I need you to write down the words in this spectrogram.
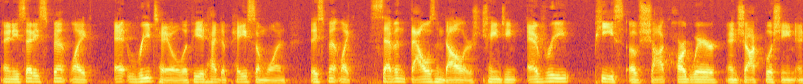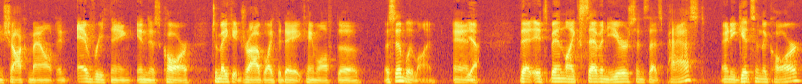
and he said he spent like at retail if he had had to pay someone they spent like $7000 changing every piece of shock hardware and shock bushing and shock mount and everything in this car to make it drive like the day it came off the assembly line and Yeah. that it's been like seven years since that's passed and he gets in the car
